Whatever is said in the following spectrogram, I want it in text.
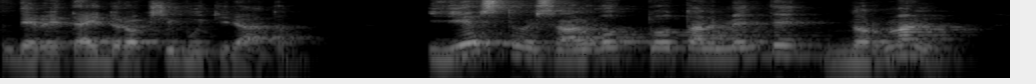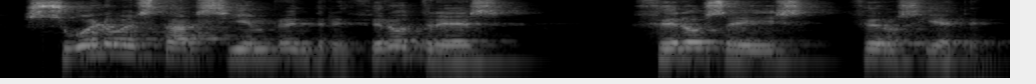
de beta hidroxibutirato. Y esto es algo totalmente normal. Suelo estar siempre entre 0,3, 0,6, 0,7.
